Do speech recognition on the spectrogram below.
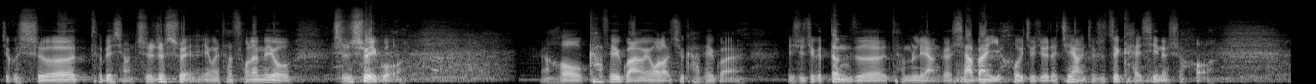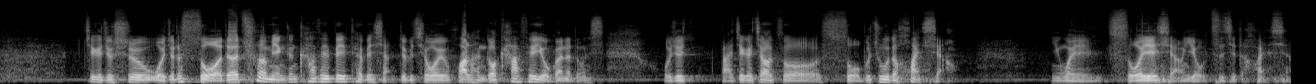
这个蛇特别想直着睡，因为他从来没有直睡过。然后咖啡馆，因为我老去咖啡馆。也许这个凳子，他们两个下班以后就觉得这样就是最开心的时候。这个就是我觉得锁的侧面跟咖啡杯特别像。对不起，我有画了很多咖啡有关的东西，我就把这个叫做锁不住的幻想，因为锁也想有自己的幻想。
